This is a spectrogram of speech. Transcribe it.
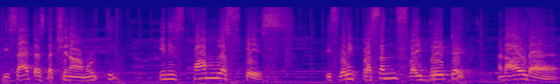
He sat as Dakshinamurti in his formless space. His very presence vibrated and all the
